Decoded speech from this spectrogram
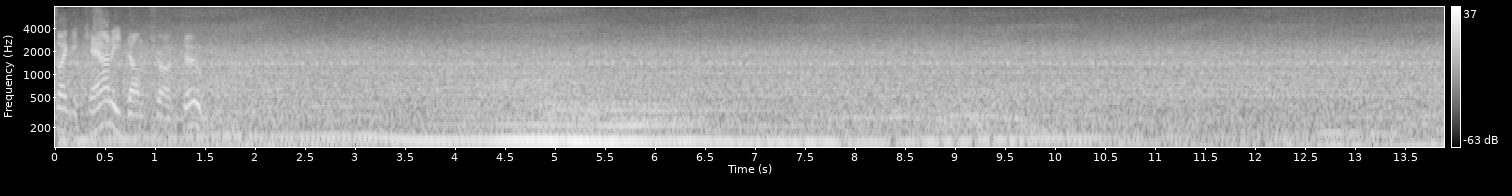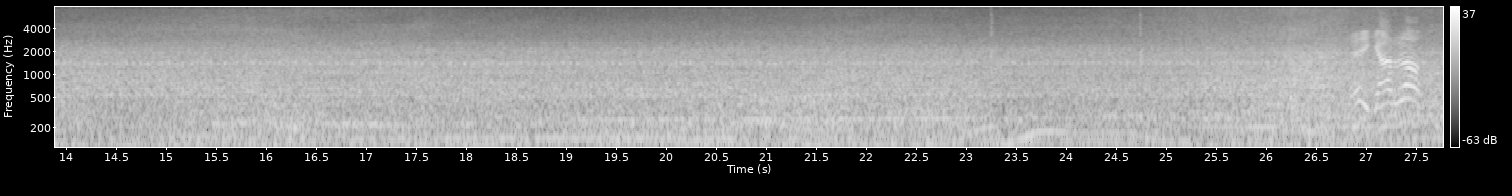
Looks like a county dump truck too. Hey, got it up.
